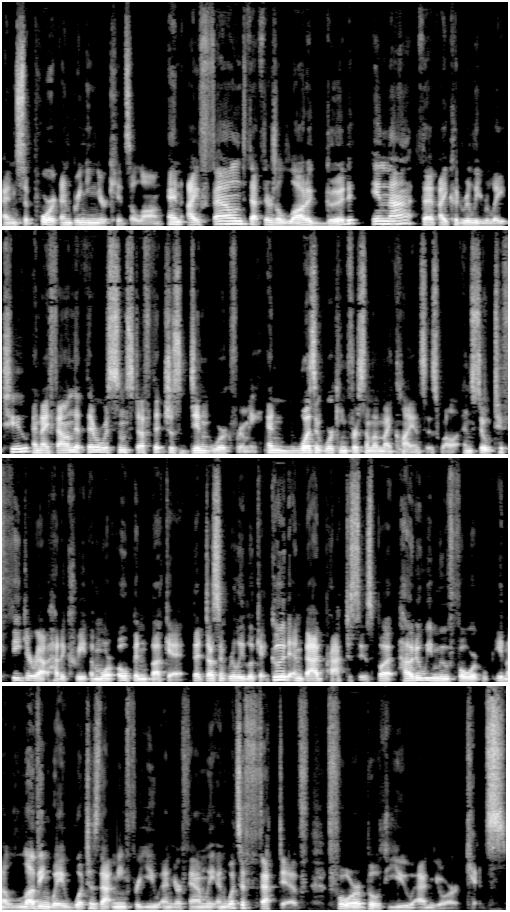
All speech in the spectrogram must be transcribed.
and support and bringing your kids along. And I found that there's a lot of good in that that I could really relate to. And I found that there was some stuff that just didn't work for me and wasn't working for some of my clients as well. And so to figure out how to create a more open bucket that doesn't really look at good and bad practices, but how do we move forward in a loving way? What does that mean for you and your family? And what's effective for both you and your kids?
